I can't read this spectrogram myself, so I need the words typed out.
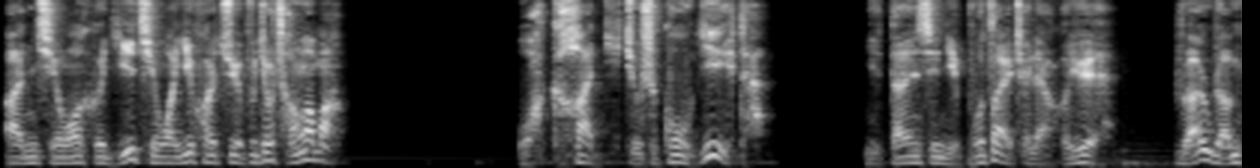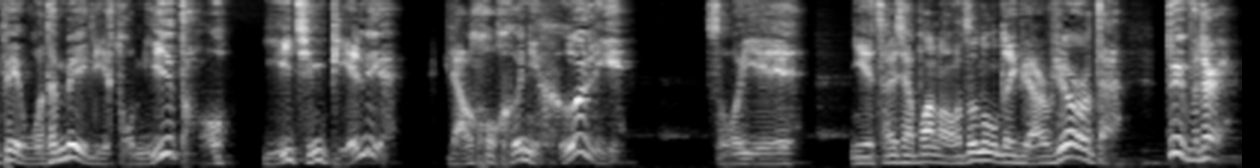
安亲王和怡亲王一块去不就成了吗？我看你就是故意的。你担心你不在这两个月，软软被我的魅力所迷倒，移情别恋，然后和你和离，所以你才想把老子弄得远远的，对不对？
